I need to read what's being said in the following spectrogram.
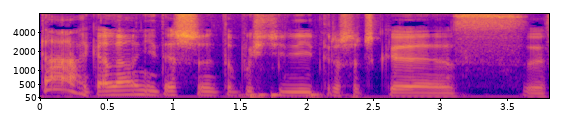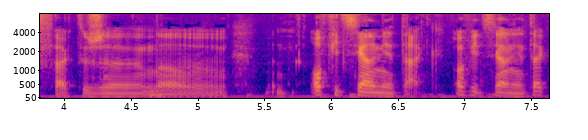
tak, ale oni też to puścili troszeczkę z faktu, że no, oficjalnie tak, oficjalnie tak.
